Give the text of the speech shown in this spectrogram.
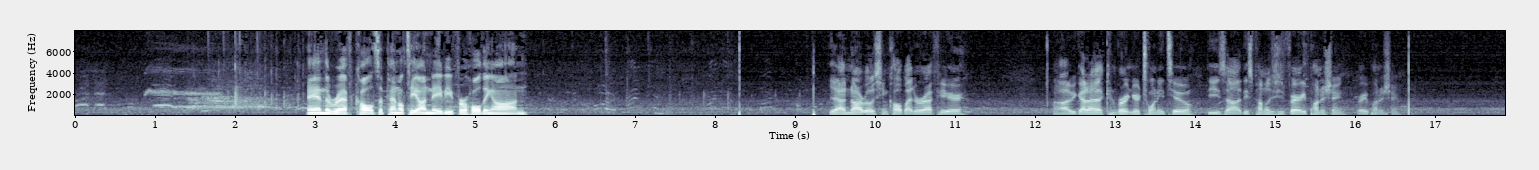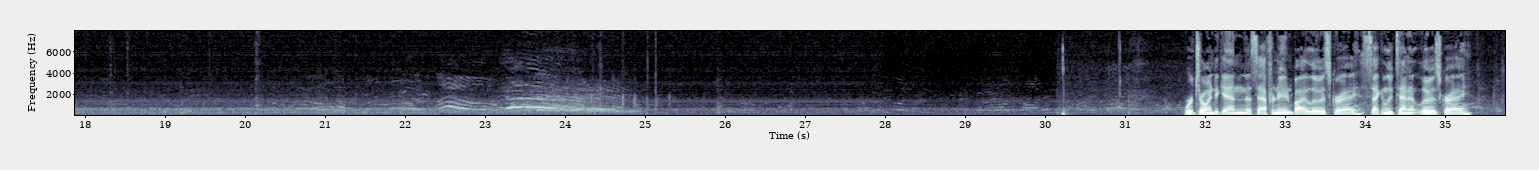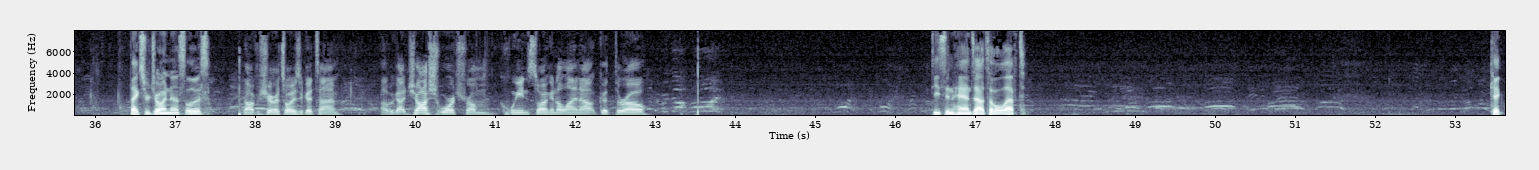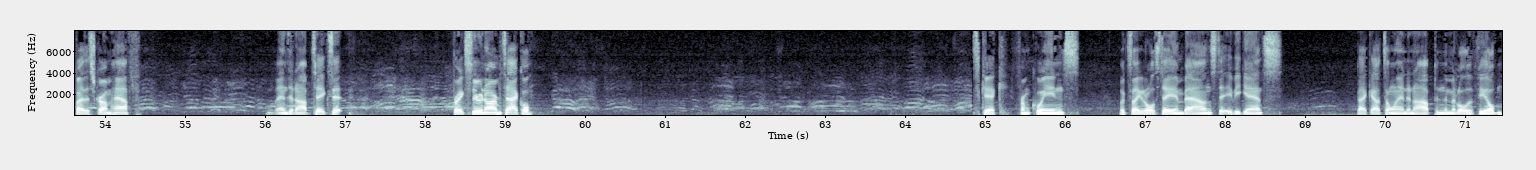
And the ref calls a penalty on Navy for holding on. Yeah, not really seen called by the ref here. Uh, we got to convert in your 22. These uh, these penalties are very punishing, very punishing. We're joined again this afternoon by Lewis Gray, Second Lieutenant Lewis Gray. Thanks for joining us, Lewis. No, for sure. It's always a good time. Uh, we got Josh Schwartz from Queens throwing in the line out. Good throw. Decent hands out to the left. Kick by the scrum half. Landon Op takes it. Breaks through an arm tackle. Kick from Queens. Looks like it'll stay in bounds to Avi Gantz. Back out to Landon Op in the middle of the field.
